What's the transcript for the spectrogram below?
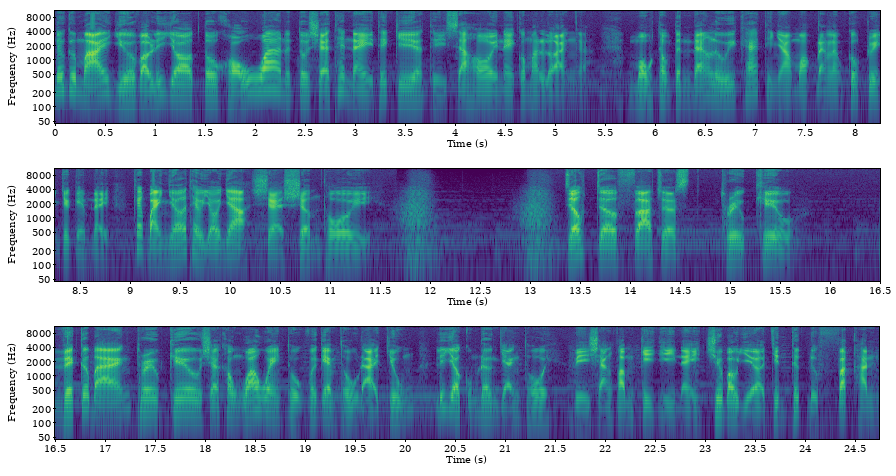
Nếu cứ mãi dựa vào lý do tôi khổ quá nên tôi sẽ thế này thế kia thì xã hội này có mà loạn à. Một thông tin đáng lưu ý khác thì nhà mọt đang làm cốt truyện cho game này. Các bạn nhớ theo dõi nha, sẽ sớm thôi. Dr. Fathers Thrill Kill về cơ bản, Thrill Kill sẽ không quá quen thuộc với game thủ đại chúng, lý do cũng đơn giản thôi, vì sản phẩm kỳ dị này chưa bao giờ chính thức được phát hành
